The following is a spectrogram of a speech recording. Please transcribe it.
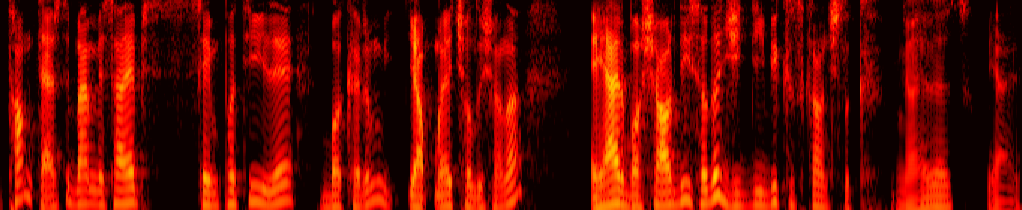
tam tersi ben mesela hep sempatiyle bakarım yapmaya çalışana. Eğer başardıysa da ciddi bir kıskançlık. Evet. Yani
